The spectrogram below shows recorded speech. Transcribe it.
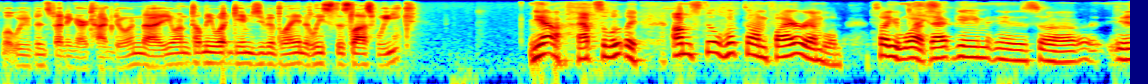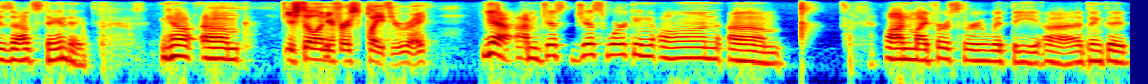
what we've been spending our time doing, uh, you want to tell me what games you've been playing at least this last week? Yeah, absolutely. I'm still hooked on Fire Emblem. Tell you what, nice. that game is uh, is outstanding. You know, um, you're still on your first playthrough, right? Yeah, I'm just just working on um, on my first through with the uh, I think that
